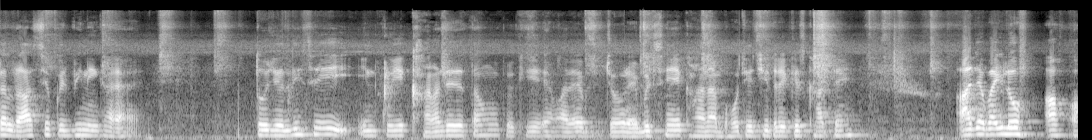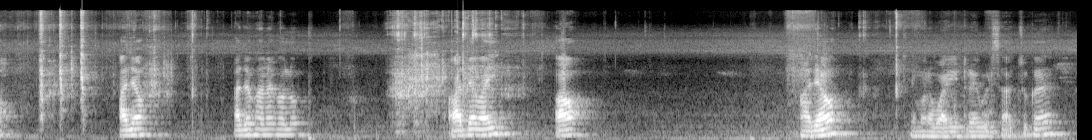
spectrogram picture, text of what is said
कल रात से कुछ भी नहीं खाया है। तो जल्दी से इनको ये खाना दे देता हूँ, क्योंकि ये हमारे जो रेबिट्स हैं, ये खाना बहुत ही अच्छी तरीके से खाते हैं। आ जाओ भाई, लो, आओ आओ। आ जाओ आ जाओ खाना खा लो। आ जाओ भाई, आओ। आ जाओ। हमारा वाइट रेबिट्स आ चुका है।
